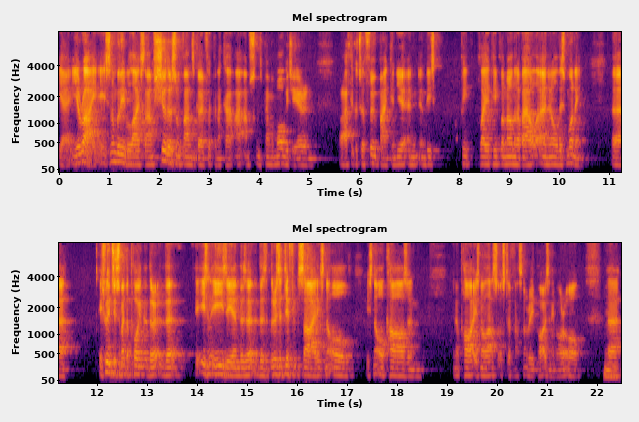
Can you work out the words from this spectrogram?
yeah, you're right. It's an unbelievable lifestyle. I'm sure there's some fans going flipping. I can't, I, am just going to pay my mortgage here, and I have to go to a food bank, and you and, and these people, player people are moaning about earning all this money. Uh, it's really just about the point that there, that it isn't easy, and there's a there's, there is a different side. It's not all it's not all cars and you know parties and all that sort of stuff. That's not really parties anymore at all. Mm. Uh,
